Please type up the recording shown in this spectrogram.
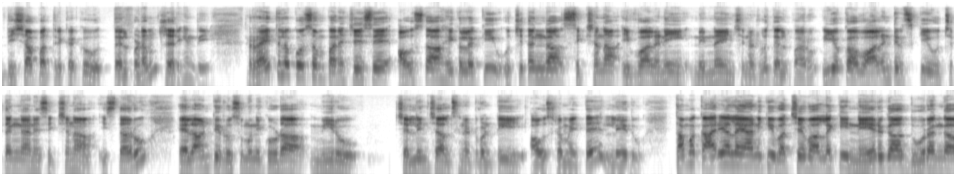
దిశా పత్రికకు తెలపడం జరిగింది. రైతుల కోసం పనిచేసే ఔత్సాహికులకి ఉచితంగా శిక్షణ ఇవ్వాలని నిర్ణయించినట్లు తెలిపారు. ఈ యొక్క వాలంటీర్స్కి ఉచితంగానే శిక్షణ ఇస్తారు. ఎలాంటి రుసుముని కూడా మీరు చెల్లించాల్సినటువంటి అవసరమైతే లేదు. తమ కార్యాలయానికి వచ్చే వాళ్ళకి నేరుగా దూరంగా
